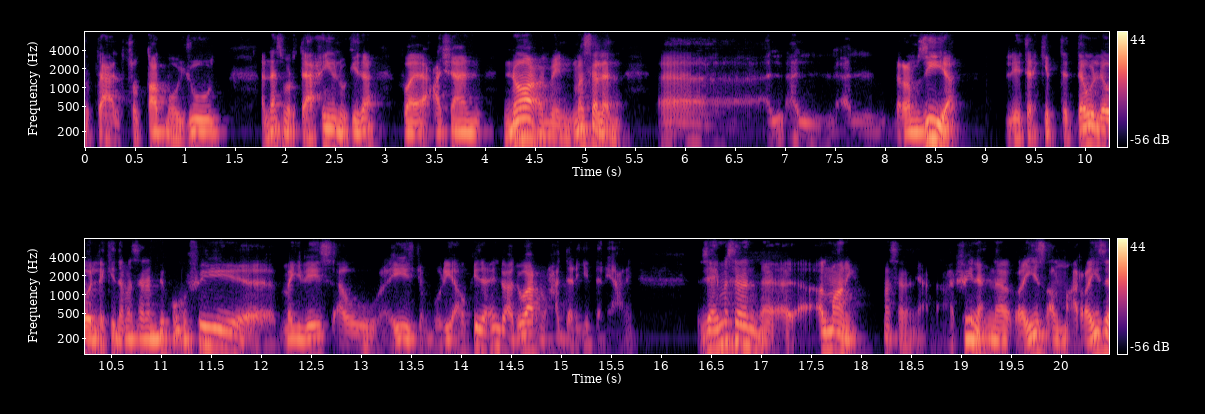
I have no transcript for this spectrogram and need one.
بتاع السلطات موجود الناس مرتاحين وكده. فعشان نوع من مثلا آه الرمزية لتركيبة الدولة ولا كده مثلا بيكون في مجلس أو رئيس جمهورية أو كده عنده أدوار محددة جدا يعني. زي مثلا ألمانيا مثلا يعني. عارفين إحنا رئيس الرئيس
